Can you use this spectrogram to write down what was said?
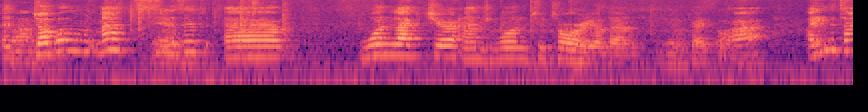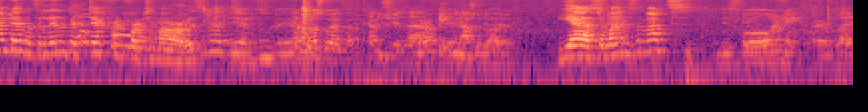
a Wow. double maths, Yeah. is it? Uh, one lecture and one tutorial then. Yeah. Okay. Well, I, I think the timetable's a little bit different for tomorrow, isn't it? Yes. Yeah. That was where capture lab Yeah, in in after Yeah. So when is the maths? Before. morning, like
